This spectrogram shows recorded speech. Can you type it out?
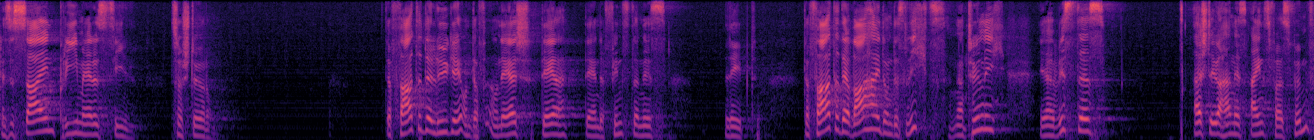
Das ist sein primäres Ziel, Zerstörung der Vater der Lüge und, der, und er ist der, der in der Finsternis lebt. Der Vater der Wahrheit und des Lichts, natürlich, ihr wisst es, 1. Johannes 1, Vers 5.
